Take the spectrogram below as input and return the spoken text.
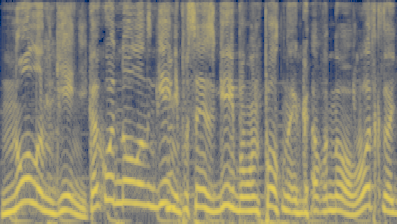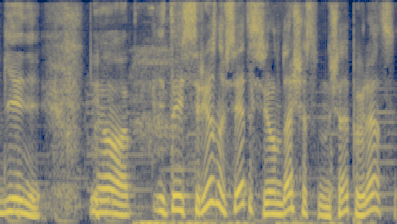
Нолан гений. Какой Нолан гений? По сравнению с Гейбом он полное говно. Вот кто гений. Вот. И то есть, серьезно, вся эта ерунда сейчас начинает появляться.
